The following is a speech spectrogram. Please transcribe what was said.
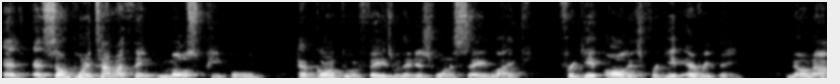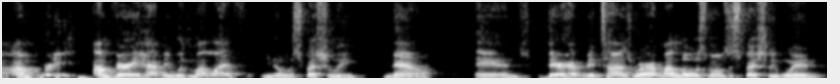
at at some point in time, I think most people have gone through a phase where they just want to say like, forget all this, forget everything. You know, now I'm pretty, I'm very happy with my life. You know, especially now. And there have been times where at my lowest moments, especially when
